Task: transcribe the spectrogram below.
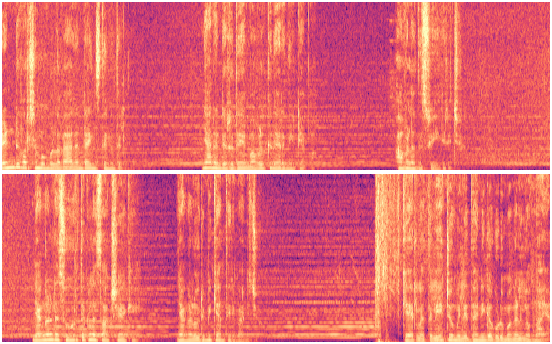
രണ്ട് വർഷം മുമ്പുള്ള വാലന്റൈൻസ് ദിനത്തിൽ ഞാൻ എന്റെ ഹൃദയം അവൾക്ക് നേരെ നീട്ടിയപ്പോൾ അവൾ അത് സ്വീകരിച്ചു. ഞങ്ങളുടെ സുഹൃത്തുക്കളെ സാക്ഷിയാക്കി ഞങ്ങൾ ഒരുമിക്കാൻ തീരുമാനിച്ചു. കേരളത്തിലെ ഏറ്റവും വലിയ ധനിക കുടുംബങ്ങളിൽ ഒന്നായ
